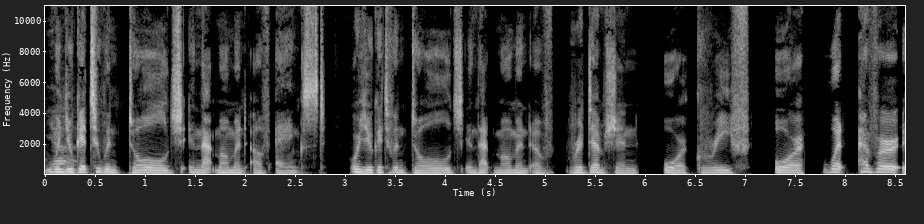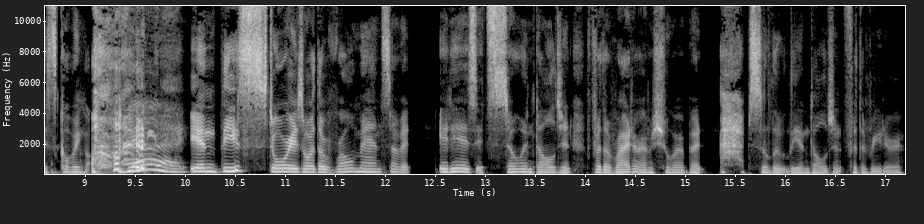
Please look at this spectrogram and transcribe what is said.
Yeah. When you get to indulge in that moment of angst, or you get to indulge in that moment of redemption or grief or whatever is going on yeah. in these stories or the romance of it. It is. It's so indulgent for the writer, I'm sure, but absolutely indulgent for the reader.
